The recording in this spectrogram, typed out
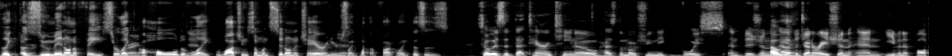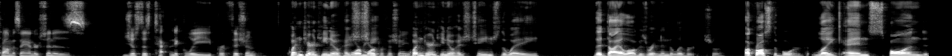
like a zoom in on a face or like Right. a hold of Yeah. like watching someone sit on a chair and you're just like what the fuck like this is So is it that Tarantino has the most unique voice and vision Oh, out yeah. of the generation, and even if Paul Thomas Anderson is just as technically proficient Quentin Tarantino has or more proficient, even. Quentin Tarantino has changed the way the dialogue is written and delivered sure, across the board, like and spawned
